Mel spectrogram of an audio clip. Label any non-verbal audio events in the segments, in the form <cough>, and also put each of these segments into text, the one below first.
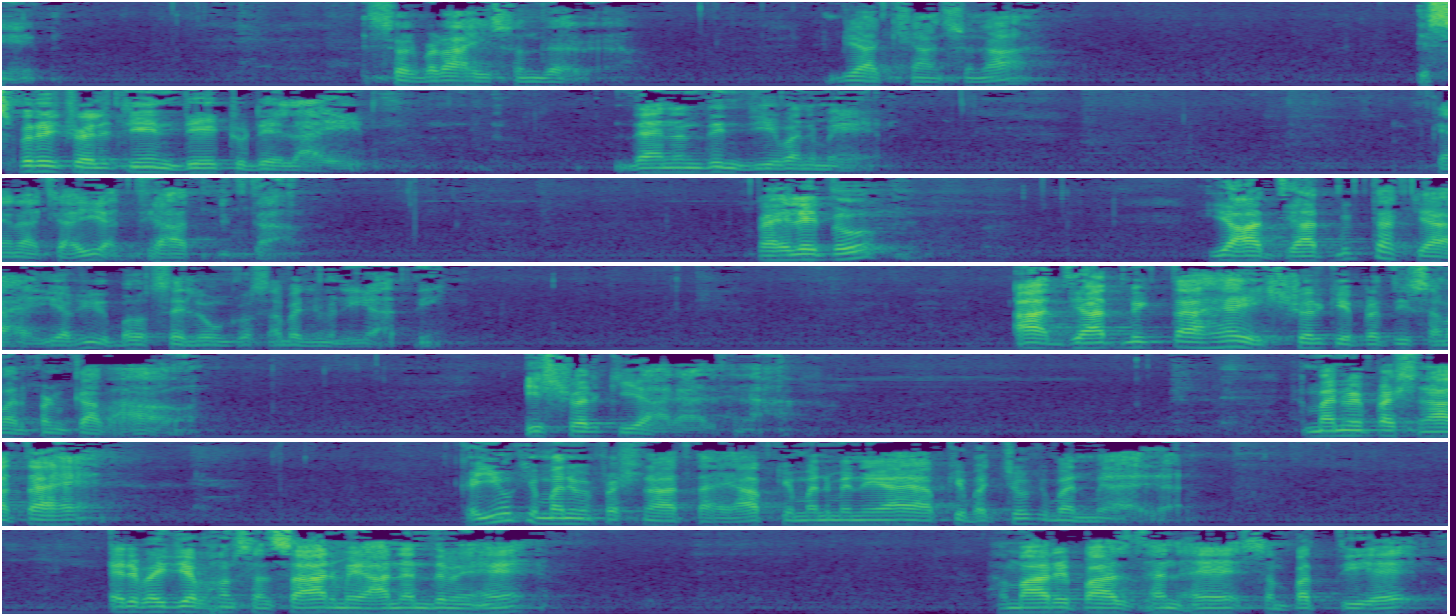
इस पर बड़ा ही सुंदर व्याख्यान सुना। Spirituality in day to day life दैनंदिन जीवन में कहना चाहिए आध्यात्मिकता। पहले तो यह आध्यात्मिकता क्या है, यह भी बहुत से लोगों को समझ में नहीं आती। आध्यात्मिकता है ईश्वर के प्रति समर्पण का भाव। ईश्वर की आराधना। मन में प्रश्न आता है, कईयों के मन में प्रश्न आता है, आपके मन में नहीं आया, आपके बच्चों के मन में आएगा। अरे भाई, जब हम संसार में आनंद में हैं, हमारे पास धन है, संपत्ति है,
